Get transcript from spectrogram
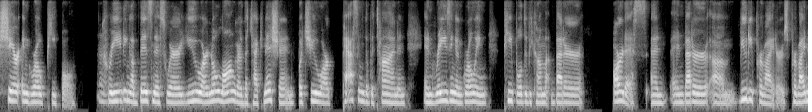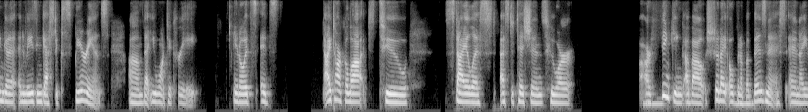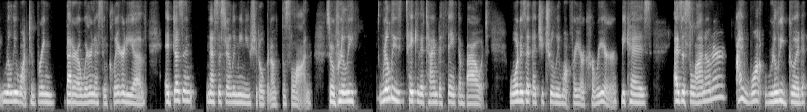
share and grow people mm-hmm. creating a business where you are no longer the technician but you are passing the baton and and raising and growing people to become better artists and and better um, beauty providers providing a, an amazing guest experience um, that you want to create you know it's it's i talk a lot to stylists estheticians who are are thinking about should I open up a business? And I really want to bring better awareness and clarity of it doesn't necessarily mean you should open up the salon. So really, really taking the time to think about what is it that you truly want for your career? Because as a salon owner, I want really good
